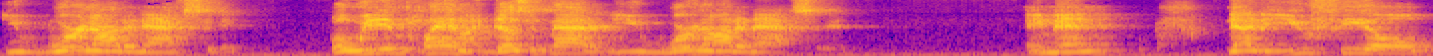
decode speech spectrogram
You were not an accident well, we didn't plan on it. Doesn't matter. You were not an accident. Amen. Now, do you feel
